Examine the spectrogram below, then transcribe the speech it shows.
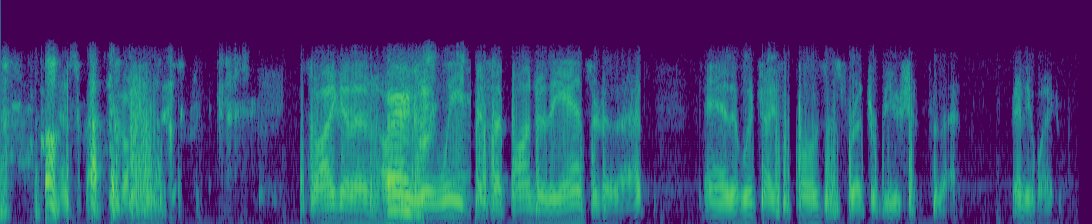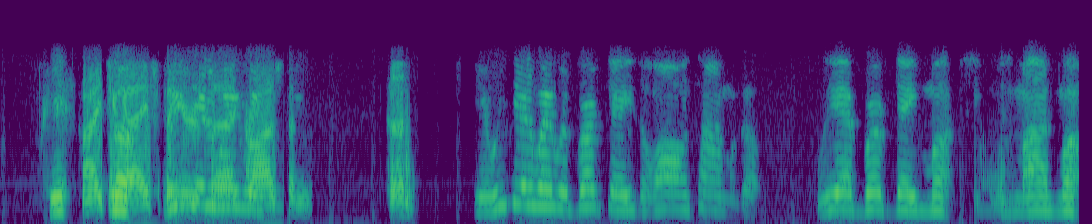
So I get an arguing week as I ponder the answer to that, and it, which I suppose is retribution for that. Anyway. Yeah. All right, you Look, guys, fingers uh, with- and huh? Yeah, we did away with birthdays a long time ago. We have birthday months. It's my month.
